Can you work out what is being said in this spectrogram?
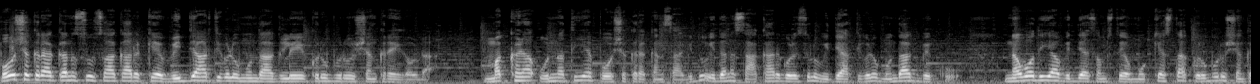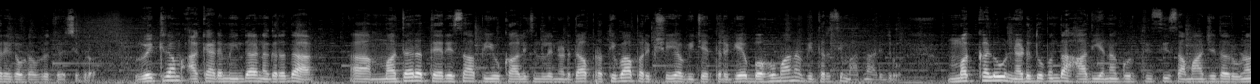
ಪೋಷಕರ ಕನಸು ಸಾಕಾರಕ್ಕೆ ವಿದ್ಯಾರ್ಥಿಗಳು ಮುಂದಾಗಲಿ, ಕುರುಬುರು ಶಂಕರೇಗೌಡ. ಮಕ್ಕಳ ಉನ್ನತಿಯೇ ಪೋಷಕರ ಕನಸಾಗಿದ್ದು, ಇದನ್ನು ಸಾಕಾರಗೊಳಿಸಲು ವಿದ್ಯಾರ್ಥಿಗಳು ಮುಂದಾಗಬೇಕು. ನವೋದಯ ವಿದ್ಯಾಸಂಸ್ಥೆಯ ಮುಖ್ಯಸ್ಥ ಕುರುಬುರು ಶಂಕರೇಗೌಡ ಅವರು ತಿಳಿಸಿದರು. ವಿಕ್ರಮ್ ಅಕಾಡೆಮಿಯಿಂದ ನಗರದ ಮದರ್ ತೆರೆಸಾ ಪಿಯು ಕಾಲೇಜಿನಲ್ಲಿ ನಡೆದ ಪ್ರತಿಭಾ ಪರೀಕ್ಷೆಯ ವಿಜೇತರಿಗೆ ಬಹುಮಾನ ವಿತರಿಸಿ ಮಾತನಾಡಿದರು. ಮಕ್ಕಳು ನಡೆದು ಬಂದ ಹಾದಿಯನ್ನು ಗುರುತಿಸಿ ಸಮಾಜದ ಋಣ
